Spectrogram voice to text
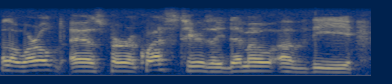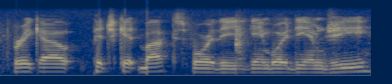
Hello world, as per request, here's a demo of the Breakout Pitch Kit box for the Game Boy DMG.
